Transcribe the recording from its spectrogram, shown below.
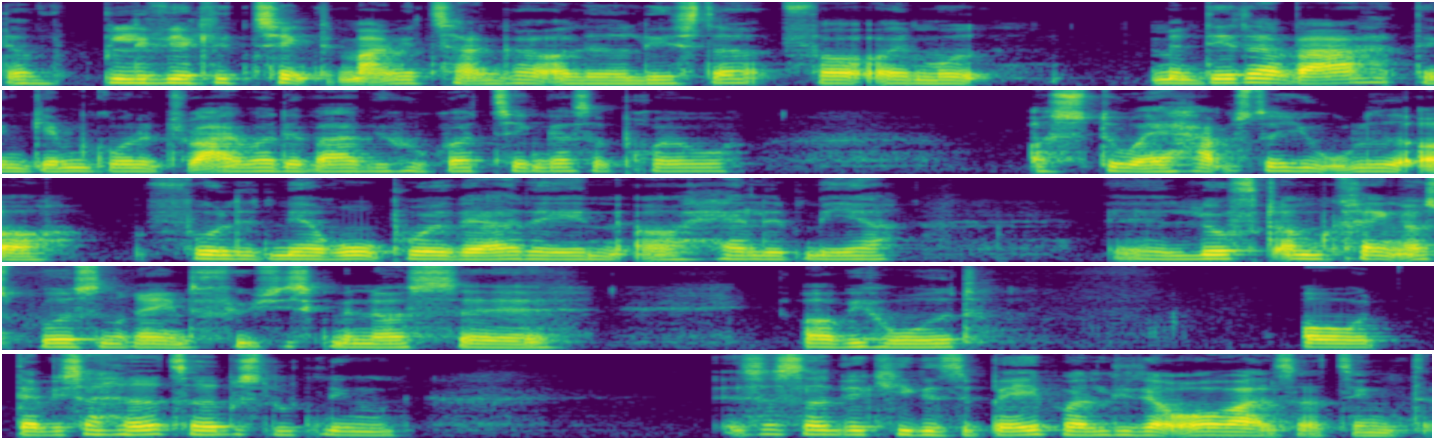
Der blev virkelig tænkt mange tanker og lavet lister for og imod. Men det, der var den gennemgående driver, det var, at vi kunne godt tænke os at prøve at stå af hamsterhjulet og få lidt mere ro på i hverdagen og have lidt mere øh, luft omkring os, både sådan rent fysisk, men også øh, op i hovedet. Og da vi så havde taget beslutningen, så sad vi og kiggede tilbage på alle de der overvejelser og tænkte,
